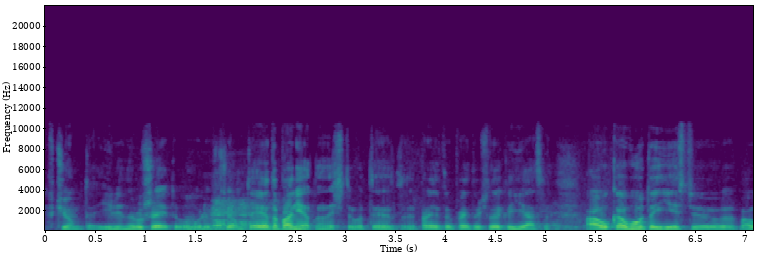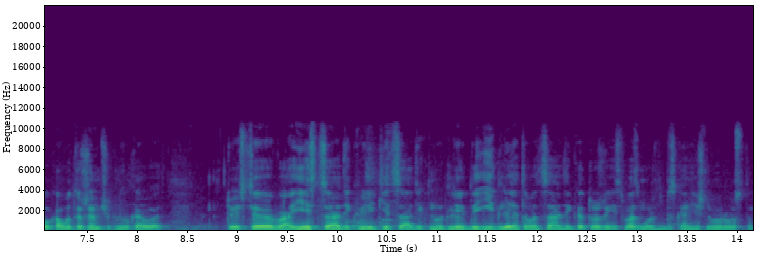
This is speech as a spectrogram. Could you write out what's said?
в чем-то или нарушает его волю в чем-то. Это понятно, значит, вот это, про, это, про этого человека ясно. А у кого-то есть, э, а у кого-то жемчуг мелковат. То есть э, а есть цадик, великий цадик, но для, и для этого цадика тоже есть возможность бесконечного роста.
